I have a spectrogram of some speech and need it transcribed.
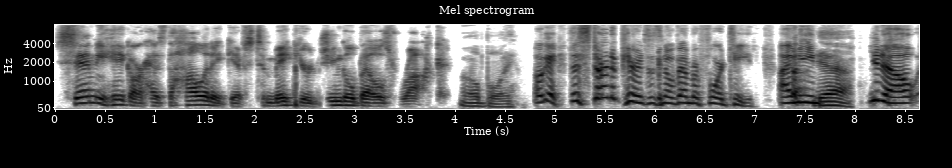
Sammy Hagar has the holiday gifts to make your jingle bells rock. Oh boy. Okay, the Stern appearance was November 14th. I mean, yeah. You know,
